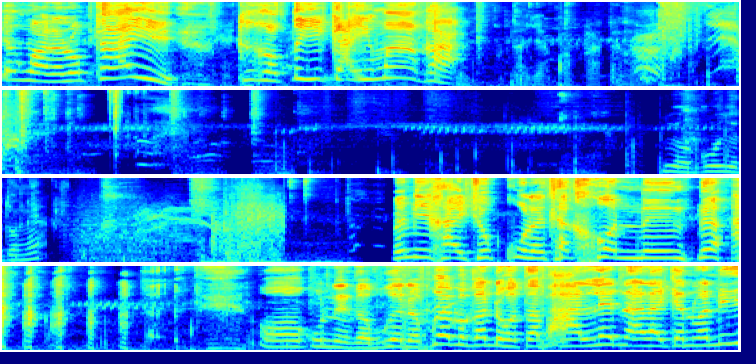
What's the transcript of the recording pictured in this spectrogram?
จังหวะนรกใกล้คือเขาตีไกลมากอะ อยู่กับกูอยู่ตรงเนี้ยไม่มีใครชุบกูเลยสักคนหนึ่ง โอ้กูเหนื่อยกับเพื่อนนะเพื่อนมันกระโดดสะพานเล่นอะไรกันวันนี้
